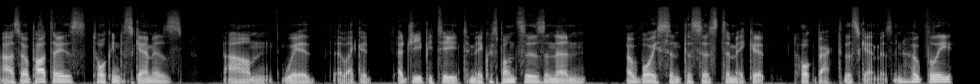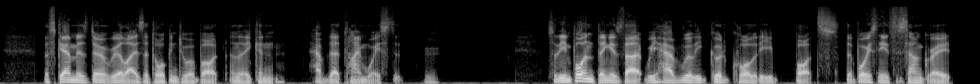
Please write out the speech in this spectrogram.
Uh, so Apate is talking to scammers um, with uh, like a, a GPT to make responses and then a voice synthesis to make it talk back to the scammers. And hopefully the scammers don't realize they're talking to a bot and they can have their time wasted. Hmm. So the important thing is that we have really good quality bots. The voice needs to sound great.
